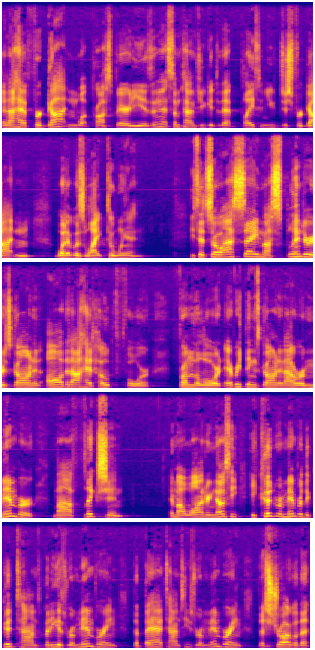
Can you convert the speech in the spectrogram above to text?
and I have forgotten what prosperity is. Isn't it sometimes you get to that place and you've just forgotten what it was like to win? He said, So I say, my splendor is gone, and all that I had hoped for from the Lord. Everything's gone, and I remember my affliction and my wandering. Notice he, he couldn't remember the good times, but he is remembering the bad times. He's remembering the struggle. The,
